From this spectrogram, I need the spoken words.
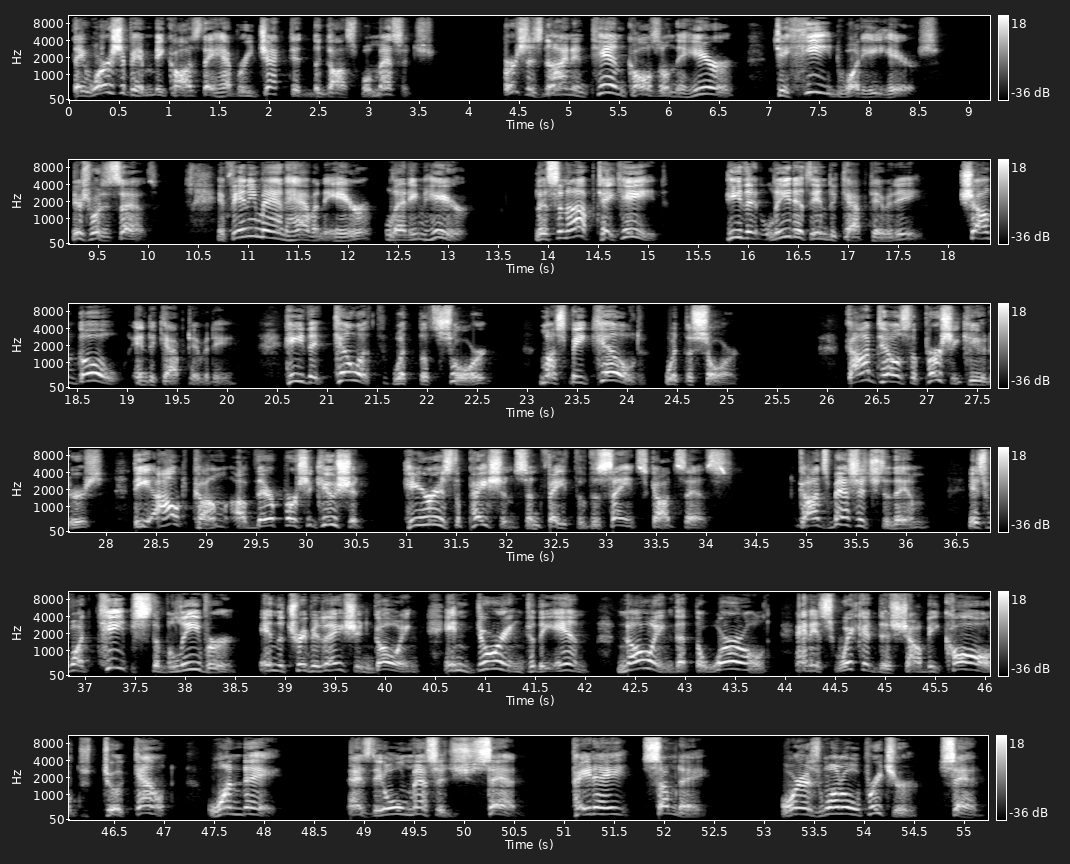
They worship him because they have rejected the gospel message. Verses 9 and 10 calls on the hearer to heed what he hears. Here's what it says If any man have an ear, let him hear. Listen up, take heed. He that leadeth into captivity shall go into captivity. He that killeth with the sword must be killed with the sword. God tells the persecutors the outcome of their persecution. Here is the patience and faith of the saints, God says. God's message to them is what keeps the believer in the tribulation going, enduring to the end, knowing that the world and its wickedness shall be called to account one day. As the old message said, payday someday. Or as one old preacher said,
